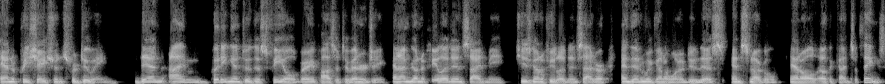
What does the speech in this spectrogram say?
and appreciations for doing. Then I'm putting into this field very positive energy and I'm going to feel it inside me. She's going to feel it inside her. And then we're going to want to do this and snuggle and all other kinds of things.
